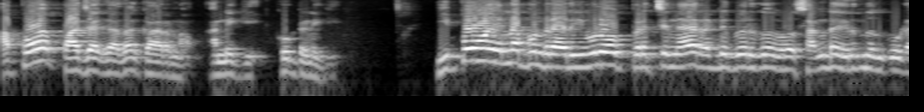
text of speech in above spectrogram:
அப்போ பாஜக தான் காரணம் அன்னைக்கு கூட்டணிக்கு. இப்போ என்ன பண்ணுறாரு இவ்வளோ பிரச்சனை ரெண்டு பேருக்கும் இவ்வளோ சண்டை இருந்தும் கூட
